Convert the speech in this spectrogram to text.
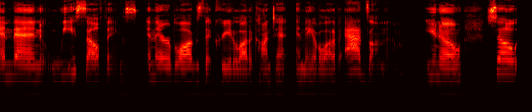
and then we sell things and there are blogs that create a lot of content and they have a lot of ads on them you know? So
